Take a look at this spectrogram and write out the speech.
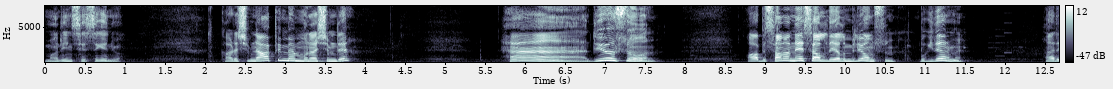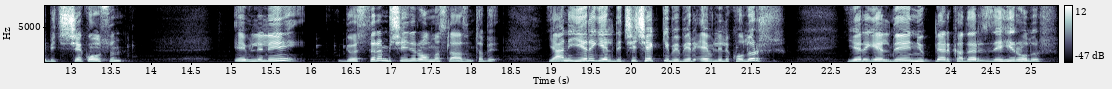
Marin sesi geliyor. Kardeşim ne yapayım ben buna şimdi? Ha diyorsun. Abi sana ne sallayalım biliyor musun? Bu gider mi? Hadi bir çiçek olsun. Evliliği gösteren bir şeyler olması lazım tabi. Yani yeri geldi çiçek gibi bir evlilik olur. Yeri geldi nükleer kadar zehir olur.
